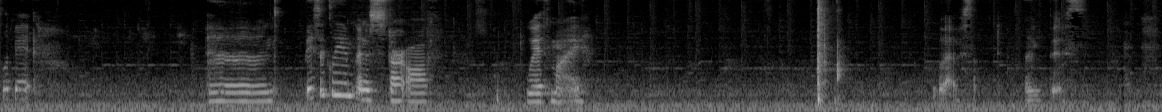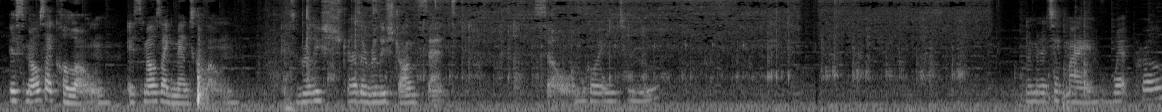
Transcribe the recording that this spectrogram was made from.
Flip it. And basically I'm gonna start off with my like this. It smells like cologne. It smells like men's cologne. It's really has a really strong scent. So i'm going to i'm going to take my wet pro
